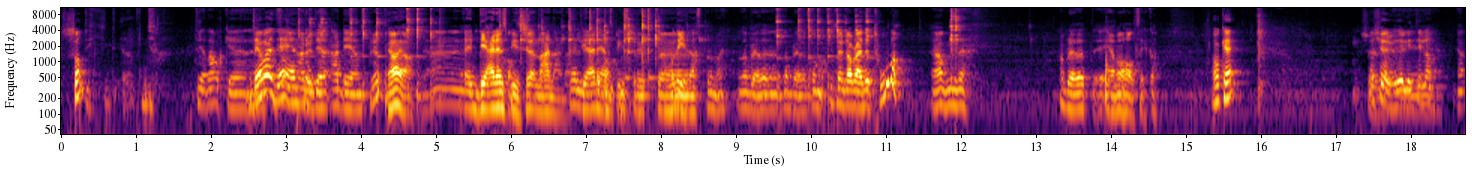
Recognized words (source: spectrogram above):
Så, Sånn. det der var ikke Det var- det er en er, det, er det en sprut? Ja, ja. Det er- Det er en spiser... Nei, nei, Det nei. er Det er en spiseskje. sprut, Må du gi eh, deg. da ble det, da ble det sånn. Så Da ble det to, da. Ja, men det Da ble det en og en halv cirka. OK. Da kjører vi det litt til, da. Ja.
